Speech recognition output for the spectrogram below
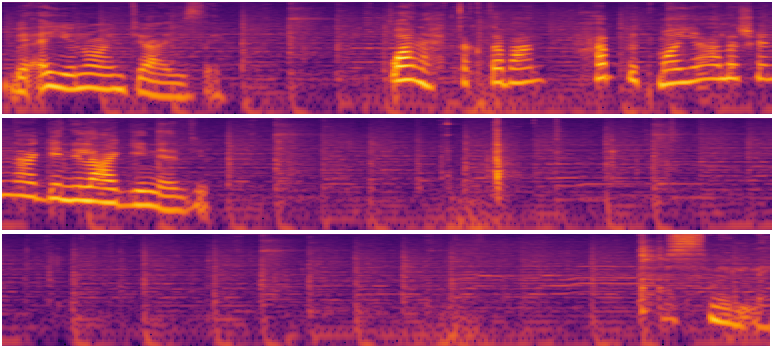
بأي نوع انت عايزاه. وهنحتاج طبعا حبة مية علشان نعجن العجينة دي. بسم الله.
